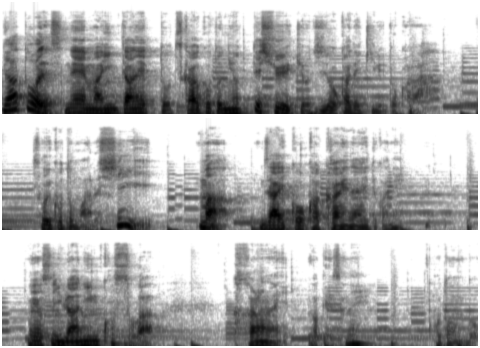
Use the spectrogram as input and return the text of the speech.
であとはですね、まあ、インターネットを使うことによって収益を自動化できるとか、そういうこともあるし、まあ在庫を抱えないとかね。要するにランニングコストがかからないわけですよね。ほとんど。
